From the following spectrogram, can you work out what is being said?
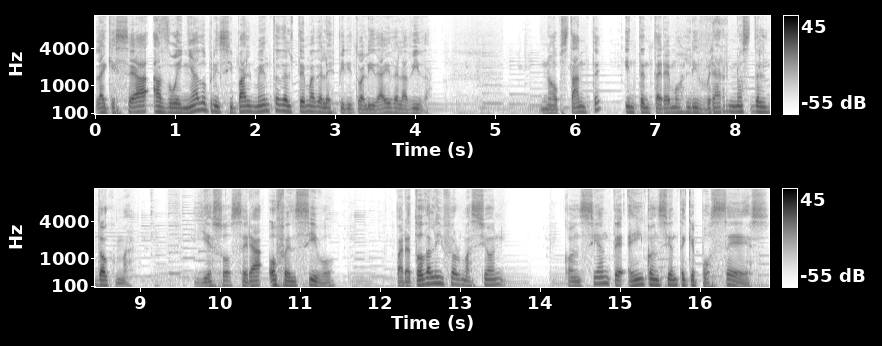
la que se ha adueñado principalmente del tema de la espiritualidad y de la vida. No obstante, intentaremos librarnos del dogma, y eso será ofensivo para toda la información consciente e inconsciente que posees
